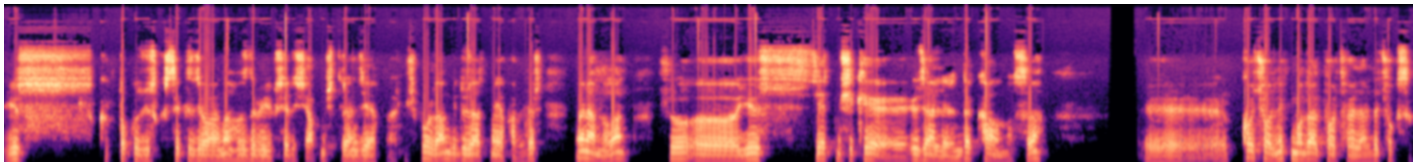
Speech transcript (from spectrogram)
149-148 civarında hızlı bir yükseliş yapmış. Dirence yaklaşmış. Buradan bir düzeltme yapabilir. Önemli olan şu 172 e, e, üzerlerinde kalması. E, Koç Holding model portföylerde çok sık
